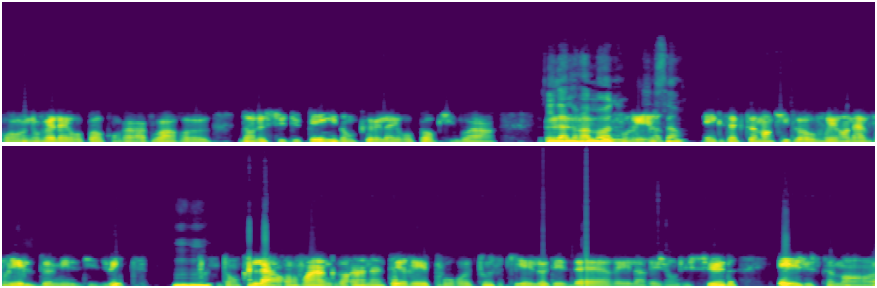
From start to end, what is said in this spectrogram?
au nouvel aéroport qu'on va avoir euh, dans le sud du pays, donc l'aéroport qui doit Ilan Ramon, ouvrir ça? Exactement, qui doit ouvrir en avril 2018. Mhm. Donc là, on voit un, un intérêt pour tout ce qui est le désert et la région du sud et justement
